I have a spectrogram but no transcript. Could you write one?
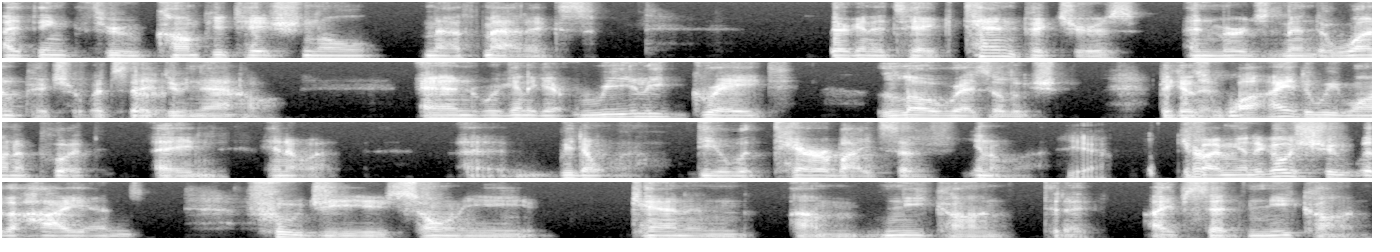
I think through computational mathematics, they're going to take 10 pictures and merge them into one picture, which they do now. And we're going to get really great low resolution. Because why do we want to put a, you know, a, a, we don't deal with terabytes of, you know, yeah. If I'm going to go shoot with a high end Fuji, Sony, Canon, um, Nikon. Did I? I've said Nikon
